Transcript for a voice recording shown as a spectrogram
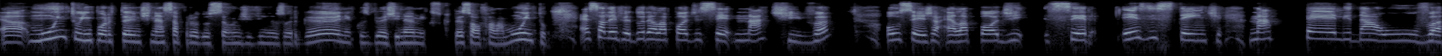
é, muito importante nessa produção de vinhos orgânicos, biodinâmicos, que o pessoal fala muito, essa levedura ela pode ser nativa, ou seja, ela pode ser existente na pele da uva,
